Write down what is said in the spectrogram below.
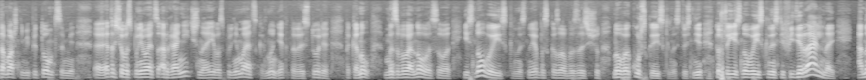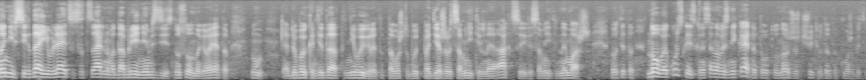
с домашними питомцами. Э, Это все воспринимается органично и воспринимается как ну, некоторая история. Такая, ну, мы забываем новое слово. Есть новая искренность, но я бы сказал бы здесь еще новая курская искренность. То есть не, то, что есть новая искренность и федеральной, оно не всегда является социальным одобрением здесь. Ну, условно говоря, там, ну, любой кандидат не выиграет от того, что будет поддерживать сомнительные акции или сомнительный марш. Но вот эта новая курская искренность, она возникает, это вот у нас же чуть вот этот, может быть,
